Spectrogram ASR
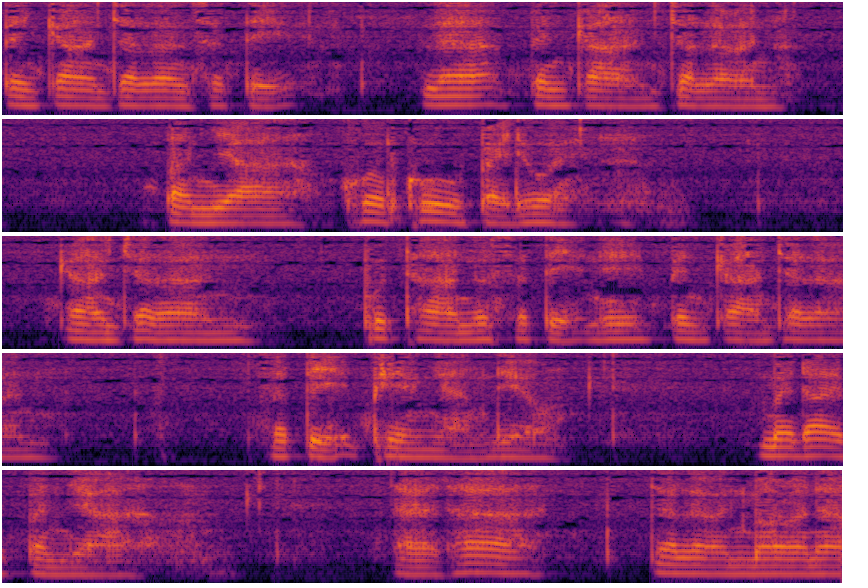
เป็นการเจริญสติ และเป็นการเจริญปัญญาควบคู่ไปด้วย การเจริญพุทธานุสตินี้เป็นการเจริญสติเพียงอย่างเดียว ไม่ได้ปัญญา แต่ถ้าเจริญมรณา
